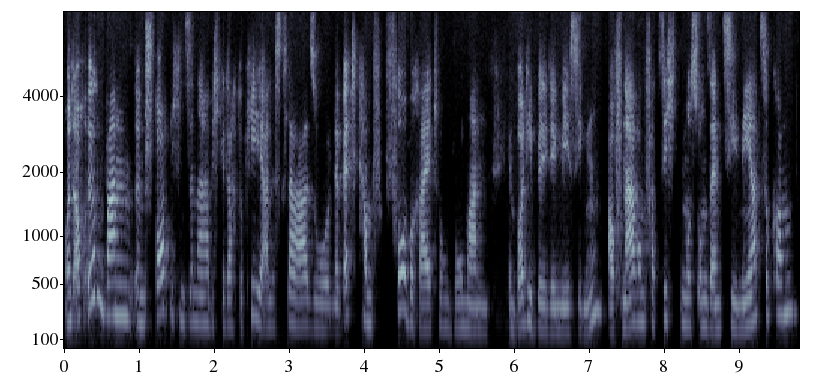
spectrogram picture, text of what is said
Und auch irgendwann im sportlichen Sinne habe ich gedacht, okay, alles klar, so eine Wettkampfvorbereitung, wo man im Bodybuilding-mäßigen auf Nahrung verzichten muss, um seinem Ziel näher zu kommen,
